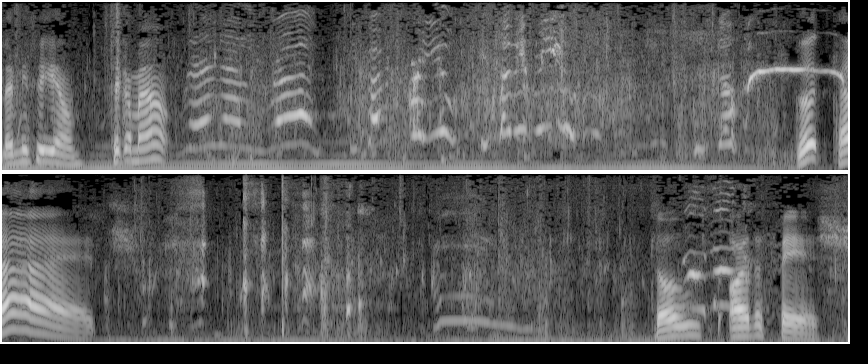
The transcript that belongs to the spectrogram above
Let me see them. Take them out. Good catch. Those are the fish.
